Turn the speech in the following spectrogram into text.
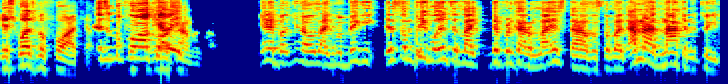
This was before R. Kelly. This is before This R. Kelly. Yeah, but you know, like when Biggie, there's some people into like different kind of lifestyles and stuff like. I'm not knocking it to you,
